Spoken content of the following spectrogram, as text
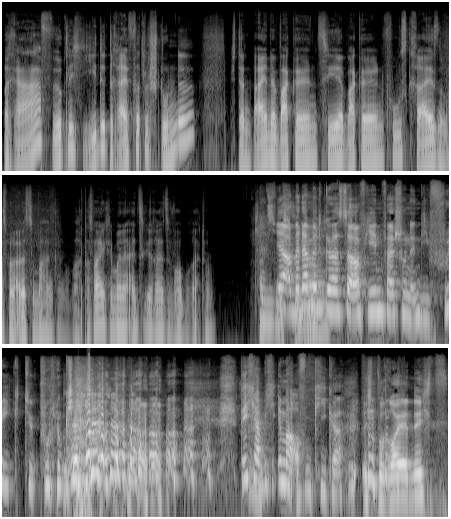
brav wirklich jede Dreiviertelstunde ich dann Beine wackeln, Zehe wackeln, Fuß kreisen und was man alles so machen kann gemacht. Das war eigentlich meine einzige Reisevorbereitung. Hat's Ja, aber damit gehörst du auf jeden Fall schon in die Freak-Typologie. Dich habe ich immer auf dem Kieker. Ich bereue nichts.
